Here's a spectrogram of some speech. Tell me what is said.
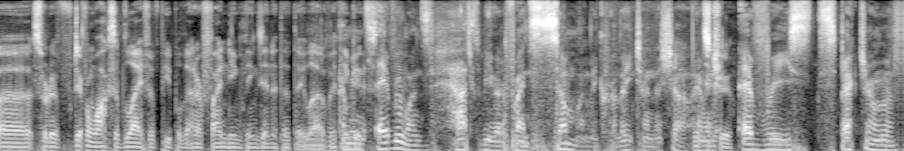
uh, sort of different walks of life of people that are finding things in it that they love. I I think mean, it's everyone's has to be able to find someone they can relate to in the show. That's I mean, true. Every spectrum of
